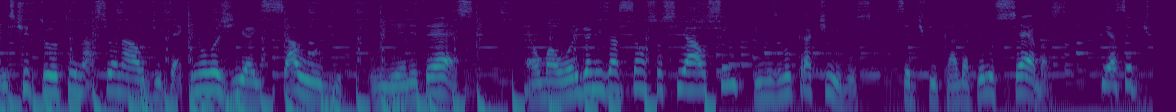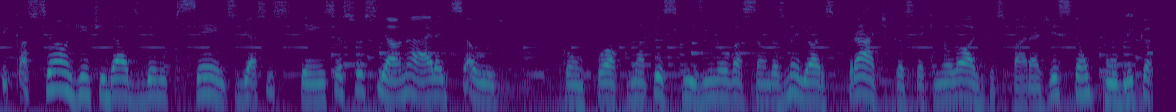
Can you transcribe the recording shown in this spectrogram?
O Instituto Nacional de Tecnologia e Saúde, o INTS, é uma organização social sem fins lucrativos, certificada pelo SEBAS, que é a certificação de entidades beneficentes de assistência social na área de saúde, com foco na pesquisa e inovação das melhores práticas tecnológicas para a gestão pública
